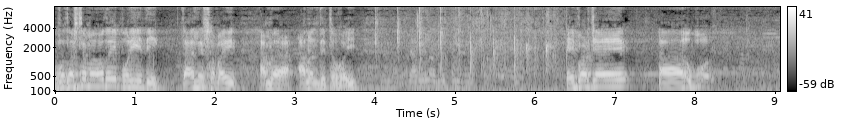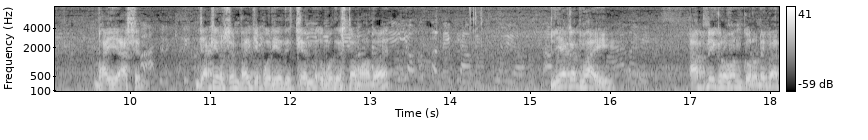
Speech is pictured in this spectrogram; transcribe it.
উপদেষ্টা মহোদয় পড়িয়ে দিক, তাহলে সবাই আমরা আনন্দিত হই। এই পর্যায়ে ভাই আসেন। জাকির হোসেন ভাইকে পড়িয়ে দিচ্ছেন উপদেষ্টা মহোদয়। লিয়াকত ভাই, আপনি গ্রহণ করুন এবার।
